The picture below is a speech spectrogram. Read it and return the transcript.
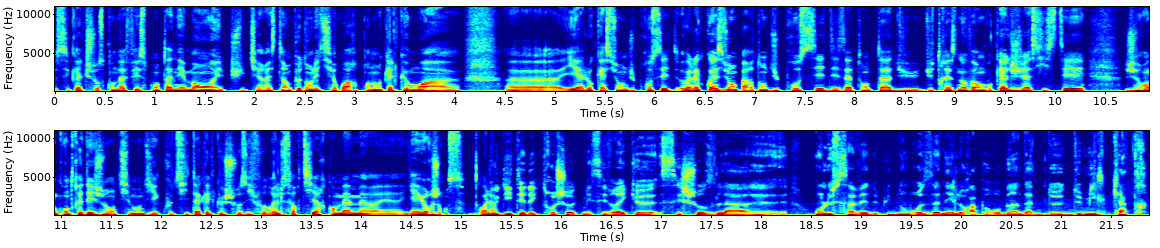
c'est quelque chose qu'on a fait spontanément et puis qui est resté un peu dans les tiroirs pendant quelques mois. et à l'occasion du procès, à l'occasion pardon du procès des attentats du, du 13 novembre auquel j'ai assisté, j'ai rencontré des gens qui m'ont dit écoute si tu as quelque chose il faudrait le sortir quand même, il y a urgence. Voilà. Vous dites électrochoc, mais c'est vrai que ces choses-là, on le savait depuis de nombreuses années. Le rapport Aubin date de 2004,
